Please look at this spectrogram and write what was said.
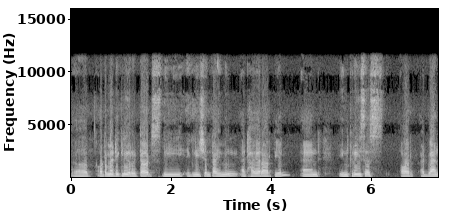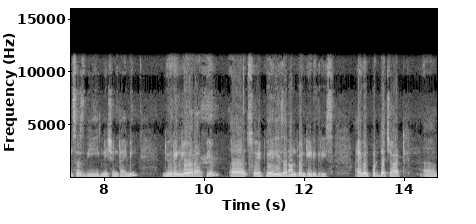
uh, automatically retards the ignition timing at higher RPM and increases or advances the ignition timing during lower RPM. Uh, so it varies around 20 degrees. I will put the chart uh,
